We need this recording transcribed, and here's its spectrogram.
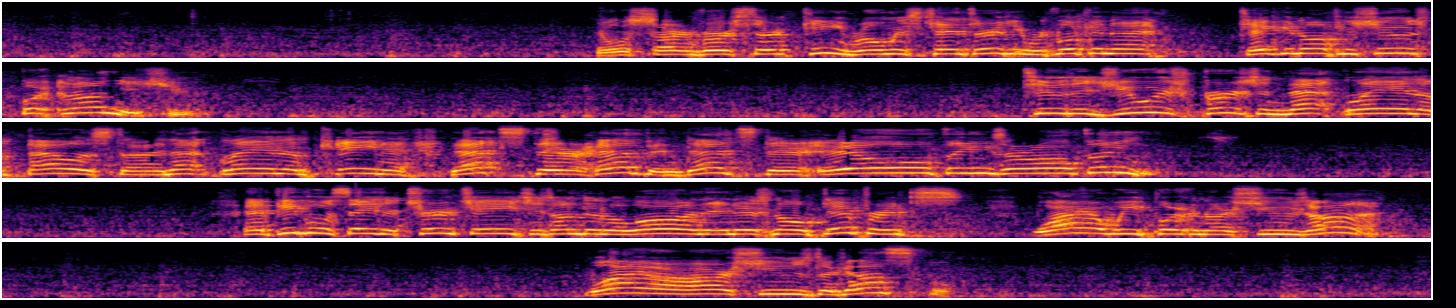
we'll start in verse 13. Romans 10 13. We're looking at taking off your shoes, putting on your shoes. To the Jewish person, that land of Palestine, that land of Canaan, that's their heaven. That's their all things are all things. And people say the church age is under the law and, and there's no difference. Why are we putting our shoes on? Why are our shoes the gospel?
